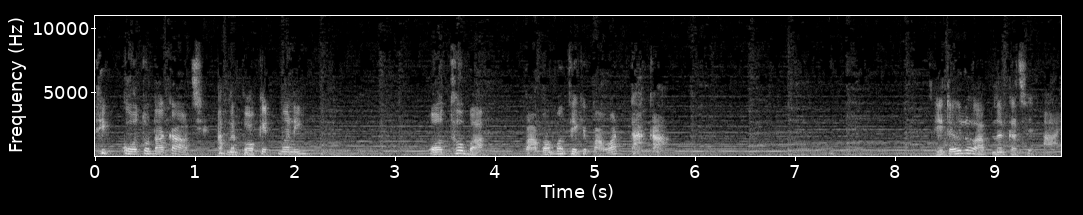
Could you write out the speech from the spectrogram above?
ঠিক কত টাকা আছে? আপনার পকেট মানি অথবা বাবা মা থেকে পাওয়া টাকা। এটা হলো আপনার কাছে আয়।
